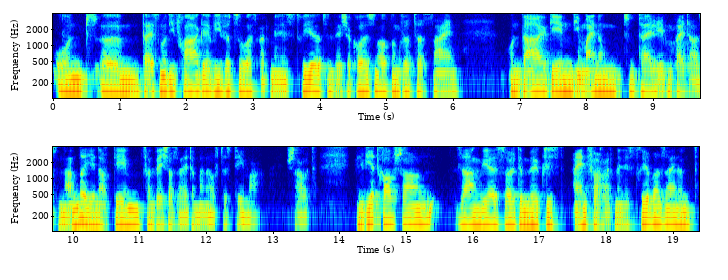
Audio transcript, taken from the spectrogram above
Und ähm, da ist nur die Frage, wie wird sowas administriert, in welcher Größenordnung wird das sein. Und da gehen die Meinungen zum Teil eben weit auseinander, je nachdem, von welcher Seite man auf das Thema schaut. Wenn wir drauf schauen, sagen wir, es sollte möglichst einfach administrierbar sein und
